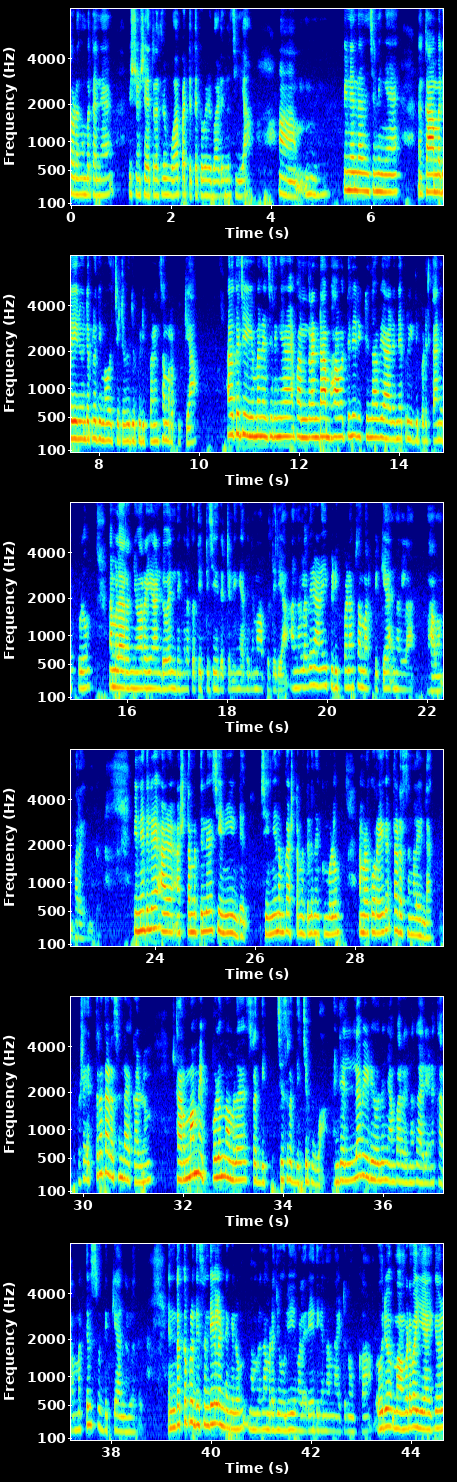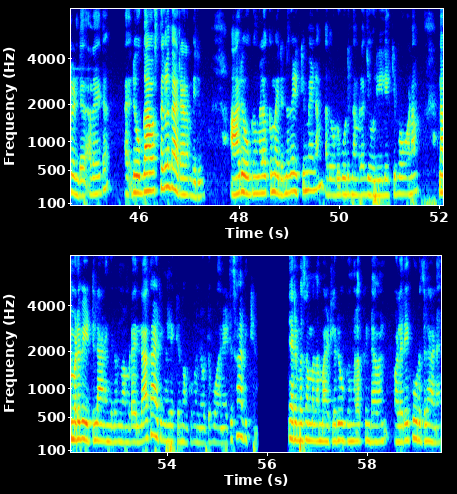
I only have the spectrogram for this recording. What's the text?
തുടങ്ങുമ്പോൾ തന്നെ വിഷ്ണു ക്ഷേത്രത്തിൽ പോവുക പറ്റത്തക്ക വഴിപാടുകൾ ഉം. പിന്നെ എന്താണെന്ന് വെച്ചിട്ടുണ്ടെങ്കിൽ കാമധേനുവിന്റെ പ്രതിമ വെച്ചിട്ട് ഒരു പിടിപ്പണം സമർപ്പിക്കുക അതൊക്കെ ചെയ്യുമ്പോൾ എന്ന് വെച്ചിട്ടുണ്ടെങ്കിൽ പന്ത്രണ്ടാം ഭാവത്തിലിരിക്കുന്ന വ്യാഴനെ പ്രീതിപ്പെടുത്താൻ എപ്പോഴും നമ്മൾ അറിഞ്ഞോ അറിയാണ്ടോ എന്തെങ്കിലുമൊക്കെ തെറ്റ് ചെയ്തിട്ടുണ്ടെങ്കിൽ അതിന് മാപ്പ് തരിക എന്നുള്ളതിനാണ് ഈ പിടിപ്പണം സമർപ്പിക്കുക എന്നുള്ള ഭാവം പറയുന്നത്. പിന്നെ ഇതിൽ അഷ്ടമത്തിൽ ശനിയുണ്ട്. ശനി നമുക്ക് അഷ്ടമത്തിൽ നിൽക്കുമ്പോഴും നമ്മളെ കുറേ തടസ്സങ്ങളെ ഉണ്ടാക്കും. പക്ഷെ എത്ര തടസ്സം ഉണ്ടാക്കാനും കർമ്മം എപ്പോഴും നമ്മൾ ശ്രദ്ധിച്ച് ശ്രദ്ധിച്ച് പോവുക. എന്റെ എല്ലാ വീഡിയോയിലും ഞാൻ പറയുന്ന കാര്യമാണ് കർമ്മത്തിൽ ശ്രദ്ധിക്കുക എന്നുള്ളത്. എന്തൊക്കെ പ്രതിസന്ധികൾ ഉണ്ടെങ്കിലും നമ്മൾ നമ്മുടെ ജോലി വളരെയധികം നന്നായിട്ട് നോക്കുക. ഒരു നമ്മുടെ അവിടെ വയ്യായികകളുണ്ട്. അതായത് രോഗാവസ്ഥകൾ ധാരാളം വരും. ആ രോഗങ്ങളൊക്കെ മരുന്ന് കഴിക്കും വേണം. അതോടുകൂടി നമ്മുടെ ജോലിയിലേക്ക് പോകണം. നമ്മുടെ വീട്ടിലാണെങ്കിലും നമ്മുടെ എല്ലാ കാര്യങ്ങളിലേക്കും നമുക്ക് മുന്നോട്ട് പോകാനായിട്ട് സാധിക്കണം. ഞരമ്പ് സംബന്ധമായിട്ടുള്ള രോഗങ്ങളൊക്കെ ഉണ്ടാവാൻ വളരെ കൂടുതലാണ്.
